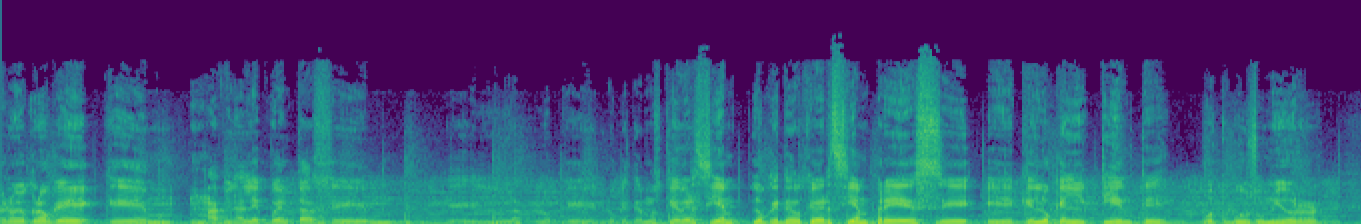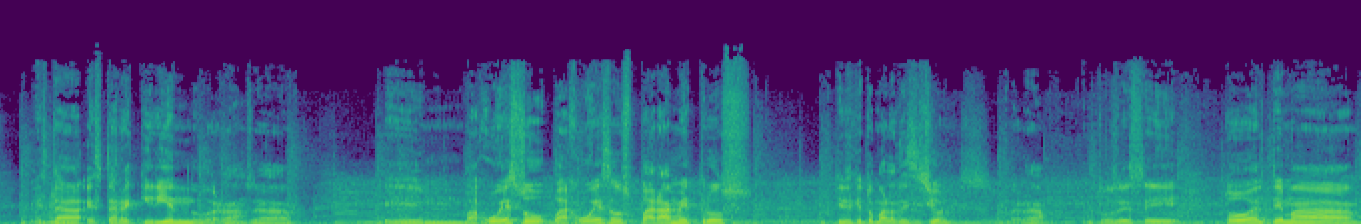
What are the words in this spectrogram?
Bueno, yo creo que, que mm, a final de cuentas eh, lo, que, lo, que, tenemos que ver siempre, lo que tenemos que ver siempre es qué es lo que el cliente o tu consumidor está, está requiriendo, ¿verdad? O sea, em, bajo, eso, bajo esos parámetros tienes que tomar las decisiones, ¿verdad? Entonces, eh, todo el tema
